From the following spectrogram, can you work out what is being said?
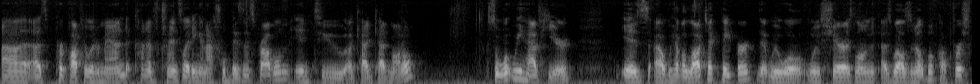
uh, as per popular demand, kind of translating an actual business problem into a cadCAD model. So what we have here is uh, we have a LaTeX paper that we will we'll share as long as well as a notebook. I'll first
